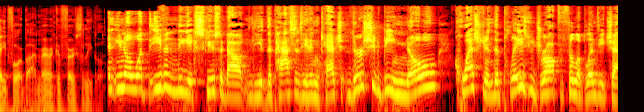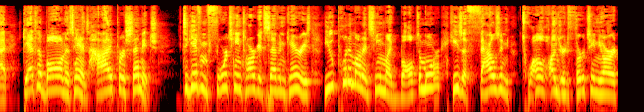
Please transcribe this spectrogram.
Paid for by America First Legal. And you know what? Even the excuse about the, the passes he didn't catch, there should be no question. The plays you drop for Phillip Lindsay, Chad, get the ball in his hands, high percentage. To give him 14 targets, seven carries, you put him on a team like Baltimore, he's a thousand, 1200, 13 yard,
